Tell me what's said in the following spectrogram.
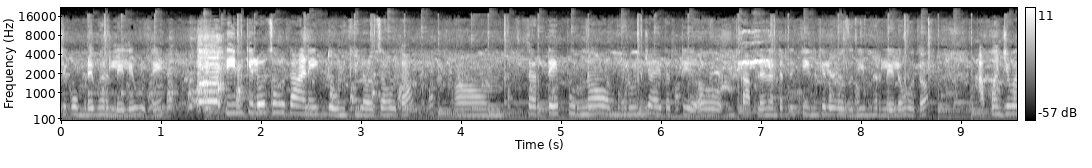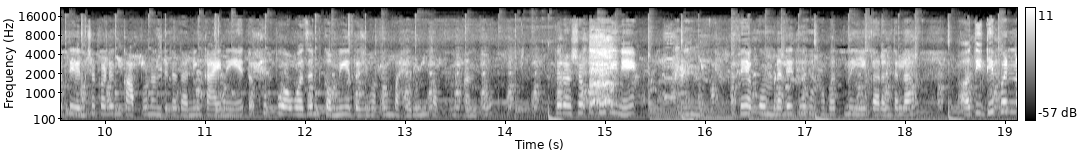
जे कोंबडे भरलेले होते एक तीन किलोचा होता आणि एक दोन किलोचा होता. तर ते पूर्ण भरून जे आहे तर ते कापल्यानंतर ते तीन किलो वजनही भरलेलं होतं. आपण जेव्हा त्यांच्याकडून कापून आणते तर त्यांनी काय नाही आहे तर खूप वजन कमी येतं जेव्हा आपण बाहेरून कापून आणतो. तर अशा पद्धतीने आता ह्या कोंबड्याला इथे राहत नाही आहे कारण त्याला तिथे पण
